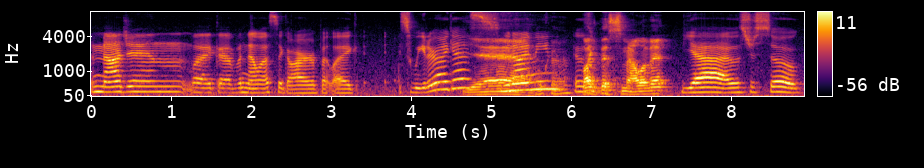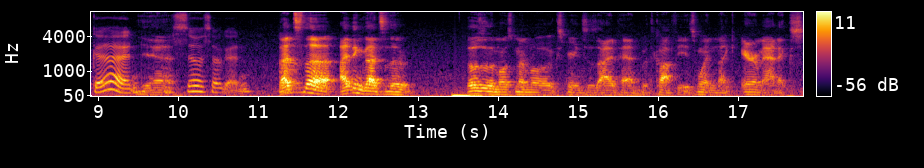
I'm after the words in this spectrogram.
imagine like a vanilla cigar, but like sweeter, I guess. Yeah. you know what I mean? okay. It was, Like the smell of it? Yeah, it was just so good. It Yeah. was so so good. That's Um, the. I think that's the. Those are the most memorable experiences I've had with coffee. Is when like aromatics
